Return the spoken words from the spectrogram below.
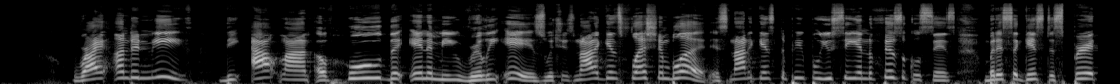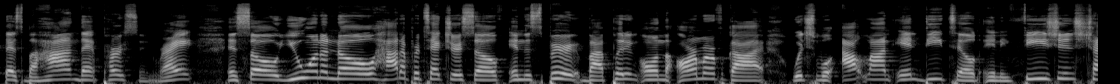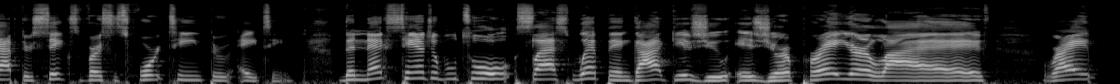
right underneath the outline of who the enemy really is, which is not against flesh and blood. It's not against the people you see in the physical sense, but it's against the spirit that's behind that person, right? And so you want to know how to protect yourself in the spirit by putting on the armor of God, which will outline in detail in Ephesians chapter 6, verses 14 through 18. The next tangible tool slash weapon God gives you is your prayer life right?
